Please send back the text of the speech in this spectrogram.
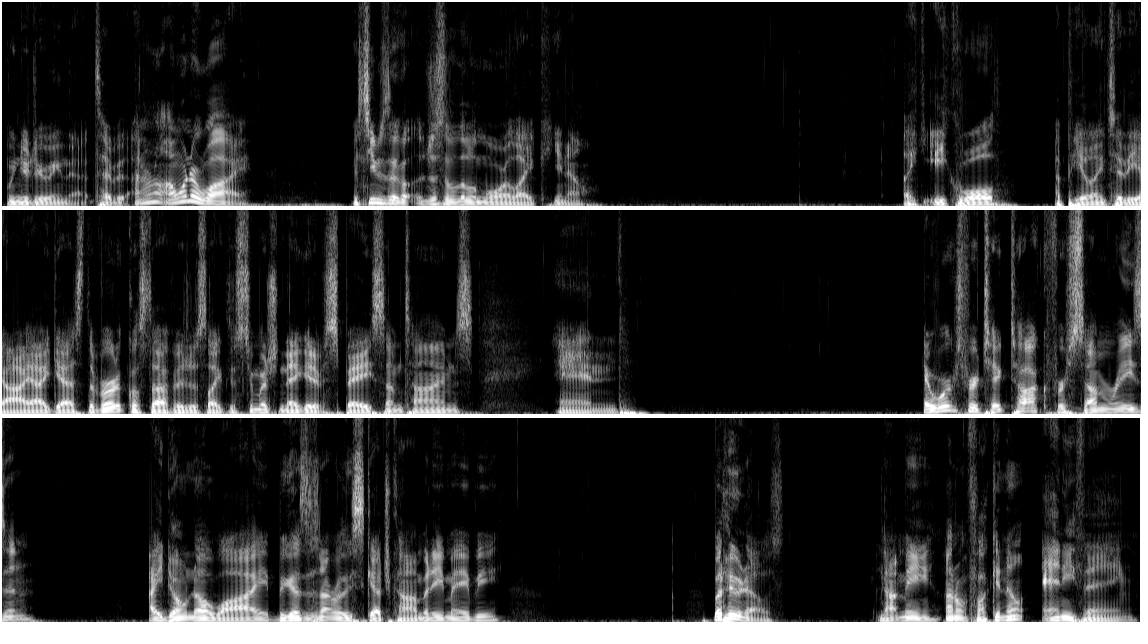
when you're doing that type of. I don't know. I wonder why. It seems like just a little more like you know, like equal, appealing to the eye. I guess the vertical stuff is just like there's too much negative space sometimes, and it works for TikTok for some reason. I don't know why because it's not really sketch comedy, maybe. But who knows? Not me. I don't fucking know anything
